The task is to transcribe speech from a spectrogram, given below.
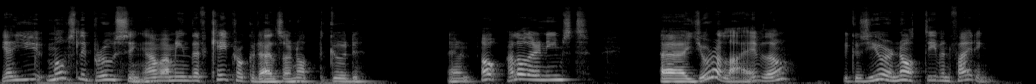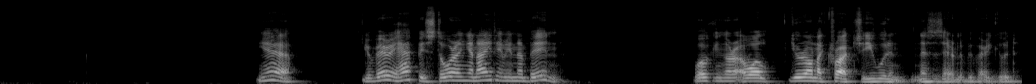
Yeah, you mostly bruising. I mean, the cave crocodiles are not good. Oh, hello there, Neemst. Uh, you're alive, though, because you're not even fighting. Yeah, you're very happy storing an item in a bin. Walking around, well, you're on a crutch, so you wouldn't necessarily be very good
